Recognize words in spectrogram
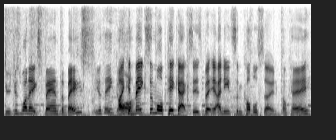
Do you just want to expand the base? You think? I Or- can make some more pickaxes, but I need some cobblestone. Okay.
